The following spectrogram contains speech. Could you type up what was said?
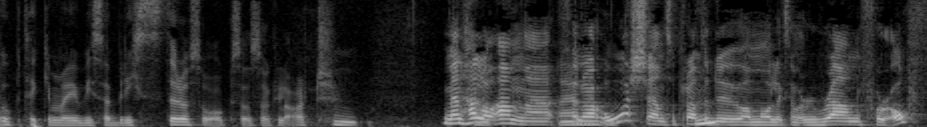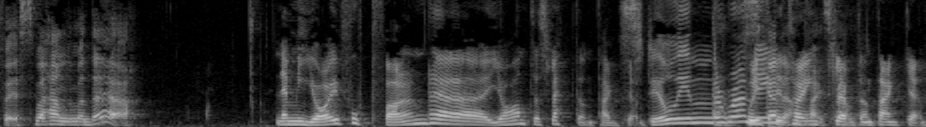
upptäcker man ju vissa brister och så också såklart. Men hallå Anna, för några år sedan så pratade Mm. du om att liksom run for office. Vad hände med det? Nej, men jag är fortfarande... Jag har inte släppt den tanken. Still in the running. har jag tanken. inte släppt den tanken.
